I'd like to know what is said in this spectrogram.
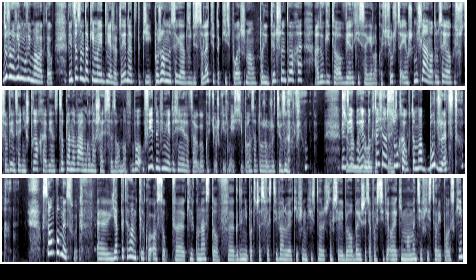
dużo filmów i mało aktorów. Więc to są takie moje dwie rzeczy. Jedna to taki porządny serial o dwudziestoleciu, taki społeczno-polityczny trochę, a drugi to wielki serial o Kościuszce. Ja już myślałam o tym serialu o Kościuszce więcej niż trochę, więc zaplanowałam go na sześć sezonów. Bo w jednym filmie to się nie da całego Kościuszki zmieścić, bo on za dużo w życiu zrobił. Więc jakby, jakby ktoś nas słuchał, kto ma budżet, to są pomysły. E, ja pytałam kilku osób, e, kilkunastu w Gdyni podczas festiwalu, jaki film historyczny chcieliby obejrzeć, a właściwie o jakim momencie w historii Polski.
